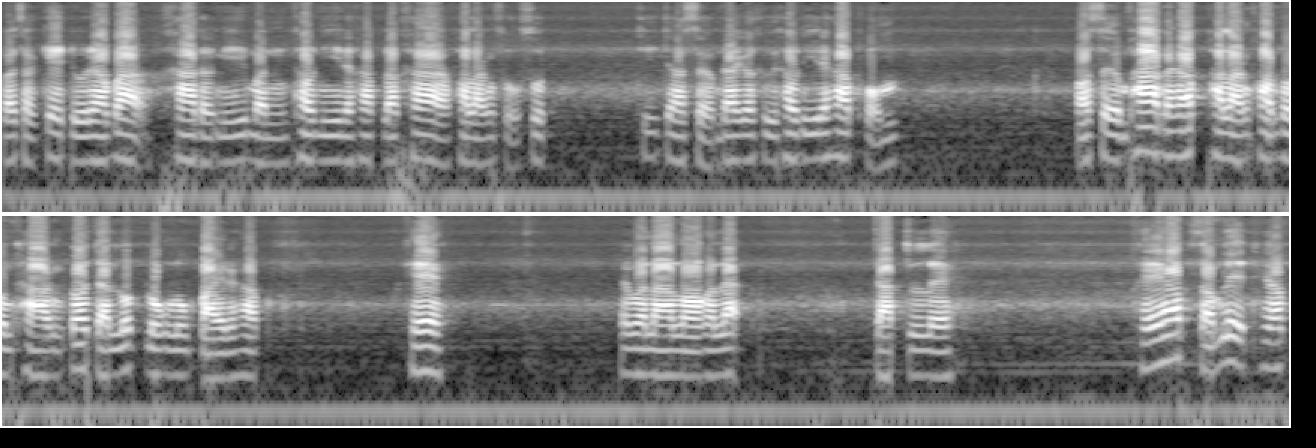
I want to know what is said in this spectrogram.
มาสังเกตดูนะครับว่าค่าตรงนี้มันเท่านี้นะครับราคาพลังสูงสุดที่จะเสริมได้ก็คือเท่านี้นะครับ ผมพอเสริมภาพนะครับ พลังความทนทานก็จะลดลงลงไปนะครับ โอเคได้เวลารอกันแล้ว จัดเลยโอเคครับสำเร็จครับ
